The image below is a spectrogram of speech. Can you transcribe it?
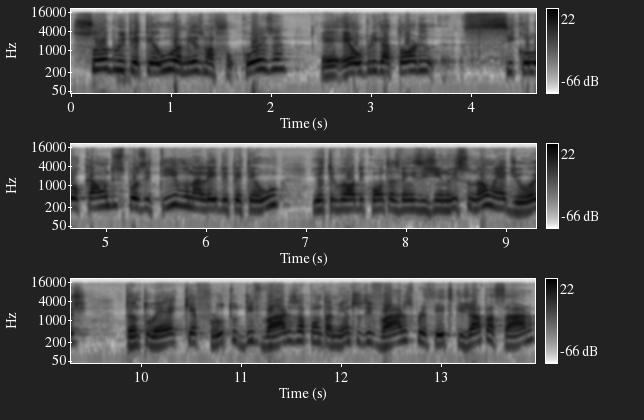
Sobre o IPTU, a mesma coisa é, é, obrigatório se colocar um dispositivo na lei do IPTU, e o Tribunal de Contas vem exigindo isso, não é de hoje, tanto é que é fruto de vários apontamentos de vários prefeitos que já passaram,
